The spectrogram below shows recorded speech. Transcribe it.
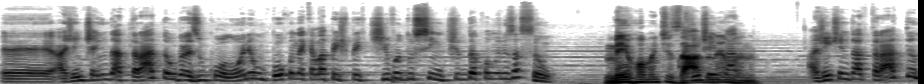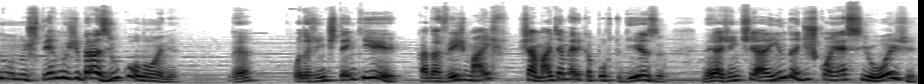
É, a gente ainda trata o Brasil Colônia um pouco naquela perspectiva do sentido da colonização. Meio romantizado, né, mano? A gente ainda trata no, nos termos de Brasil Colônia, né? Quando a gente tem que cada vez mais chamar de América Portuguesa, né? A gente ainda desconhece hoje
